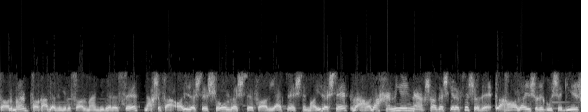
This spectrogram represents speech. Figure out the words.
سالمند تا قبل از اینکه به سالمندی برسه نقش فعالی داشته شغل داشته فعالیت اجتماعی داشته و حالا همه این نقش ازش گرفته شده و حالا این شده گوشگیر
